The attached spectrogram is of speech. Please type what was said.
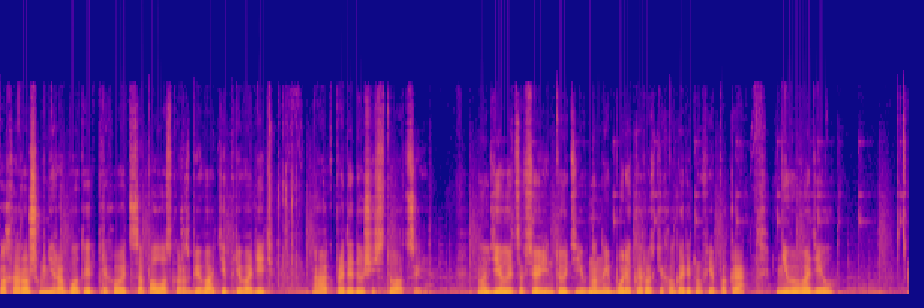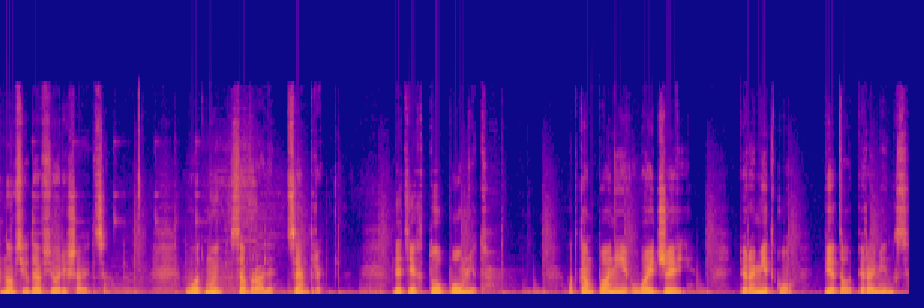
по-хорошему не работает, приходится полоску разбивать и приводить а, к предыдущей ситуации. Ну, делается все интуитивно, наиболее коротких алгоритмов я пока не выводил, но всегда все решается. Вот мы собрали центры. Для тех, кто помнит от компании YJ пирамидку Petal Pyraminx,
